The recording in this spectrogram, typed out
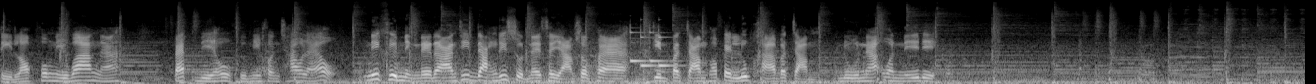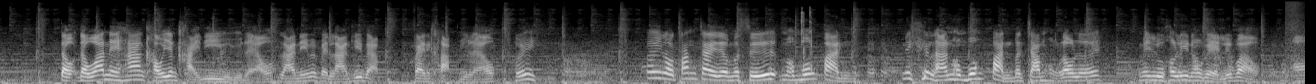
ติล็อกพวกนี้ว่างนะ แป๊บเดียวคือมีคนเช่าแล้ว นี่คือหนึ่งในร้านที่ดังที่สุดในสยามสแควร์กินประจำเพราะเป็นลูกค้าประจำดูนะวันนี้ดิแต่แต่ว่าในห้างเขายังขายดีอยู่อยู่แล้ว ร้านนี้มันเป็นร้านที่แบบแฟนคลับอยู่แล้ว เฮ้ยเฮ้ยเราตั้งใจจะมาซื้อมะม่วงปั่น นี่คือร้านมะม่วงปั่นประจำของเราเลย ไม่รู้เขารีโนเวทหรือเปล่า อ๋อ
